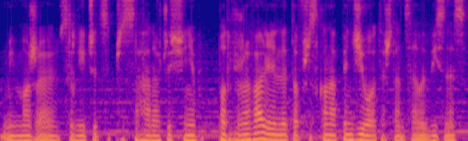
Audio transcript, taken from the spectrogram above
mimo że Syryjczycy przez Saharę oczywiście nie podróżowali, ale to wszystko napędziło też ten cały biznes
